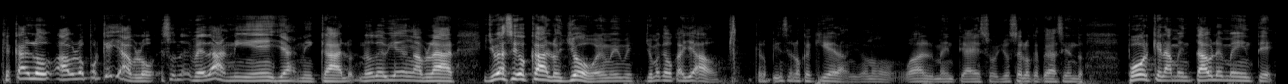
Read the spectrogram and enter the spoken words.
que Carlos habló, ¿por qué ella habló? Eso es verdad, ni ella ni Carlos no debían hablar. Y yo hubiera sido Carlos, yo, eh, yo me quedo callado que lo piensen lo que quieran. Yo no igualmente a eso, yo sé lo que estoy haciendo. Porque lamentablemente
